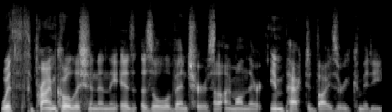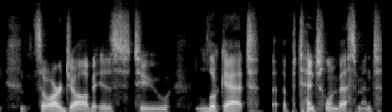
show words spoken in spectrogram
with the prime coalition and the Azolla Ventures uh, i'm on their impact advisory committee so our job is to look at a potential investment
